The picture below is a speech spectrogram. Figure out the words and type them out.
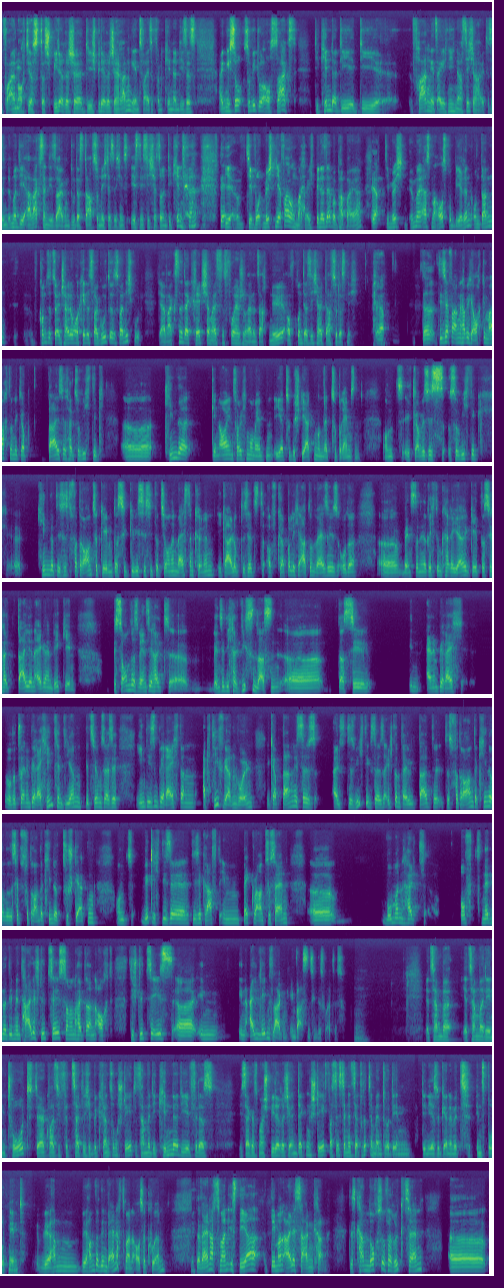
Vor allem auch das, das spielerische, die spielerische Herangehensweise von Kindern. Dieses eigentlich so, so wie du auch sagst, die Kinder, die, die äh, fragen jetzt eigentlich nicht nach Sicherheit. Das sind immer die Erwachsenen, die sagen, du, das darfst du nicht, das ist nicht, ist nicht sicher, sondern die Kinder, die, die möchten die Erfahrung machen. Ich bin ja selber Papa, ja. ja. Die möchten immer erstmal ausprobieren und dann kommen sie zur Entscheidung, okay, das war gut, das war nicht gut. Der Erwachsene, der krätscht ja meistens vorher schon rein und sagt, nö, aufgrund der Sicherheit darfst du das nicht. Ja, da, diese Erfahrung habe ich auch gemacht und ich glaube, da ist es halt so wichtig, äh, Kinder genau in solchen Momenten eher zu bestärken und nicht zu bremsen. Und ich glaube, es ist so wichtig, äh, Kinder dieses Vertrauen zu geben, dass sie gewisse Situationen meistern können, egal ob das jetzt auf körperliche Art und Weise ist oder äh, wenn es dann in Richtung Karriere geht, dass sie halt da ihren eigenen Weg gehen. Besonders wenn sie halt, äh, wenn sie dich halt wissen lassen, äh, dass sie in einem Bereich oder zu einem Bereich hintendieren, beziehungsweise in diesem Bereich dann aktiv werden wollen. Ich glaube, dann ist es als das Wichtigste als Elternteil, da das Vertrauen der Kinder oder das Selbstvertrauen der Kinder zu stärken und wirklich diese, diese Kraft im Background zu sein, äh, wo man halt oft nicht nur die mentale Stütze ist, sondern halt dann auch die Stütze ist äh, in, in allen Lebenslagen im wahrsten Sinne des Wortes. Hm. Jetzt haben wir, jetzt haben wir den Tod, der quasi für zeitliche Begrenzung steht. Jetzt haben wir die Kinder, die für das ich sage jetzt mal, spielerische Entdecken steht. Was ist denn jetzt der dritte Mentor, den, den ihr so gerne mit ins Boot nehmt? Wir haben, wir haben da den Weihnachtsmann auserkoren. Der Weihnachtsmann ist der, dem man alles sagen kann. Das kann noch so verrückt sein. Äh,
